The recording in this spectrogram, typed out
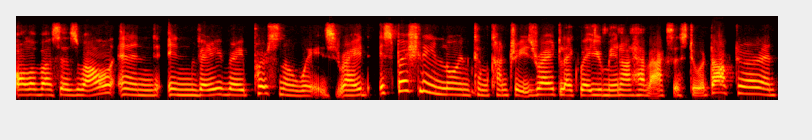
all of us as well and in very very personal ways right? Especially in low income countries right? Like where you may not have access to a doctor and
